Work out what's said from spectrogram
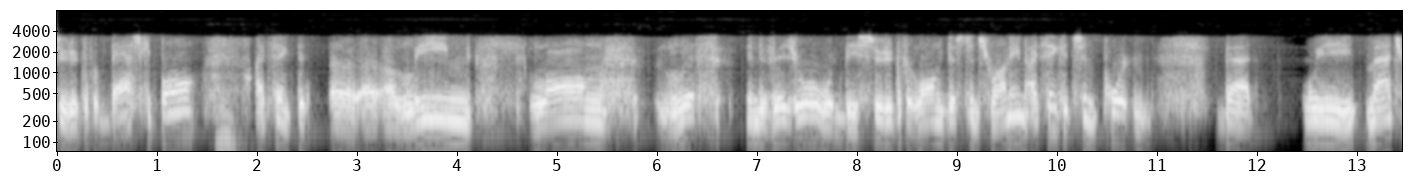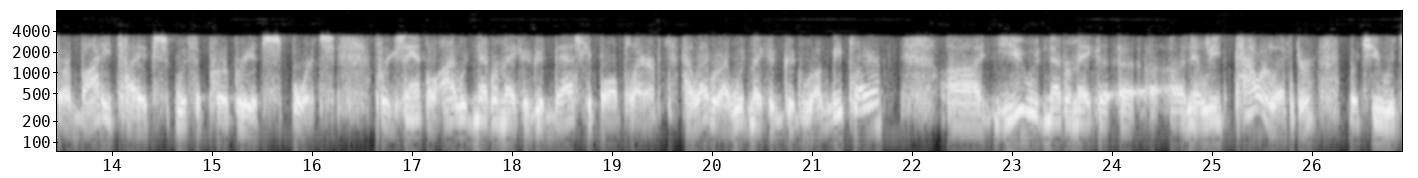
suited for basketball. I think that uh, a, a lean, long, lithe individual would be suited for long distance running. I think it's important that we match our body types with appropriate sports. For example, I would never make a good basketball player. However, I would make a good rugby player. Uh, you would never make a, a, an elite power lifter, but you would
